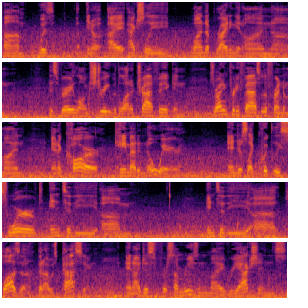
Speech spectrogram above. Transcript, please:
um, was, you know, I actually wound up riding it on um, this very long street with a lot of traffic and I was riding pretty fast with a friend of mine and a car came out of nowhere and just like quickly swerved into the um, into the uh, plaza that I was passing. And I just for some reason my reactions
